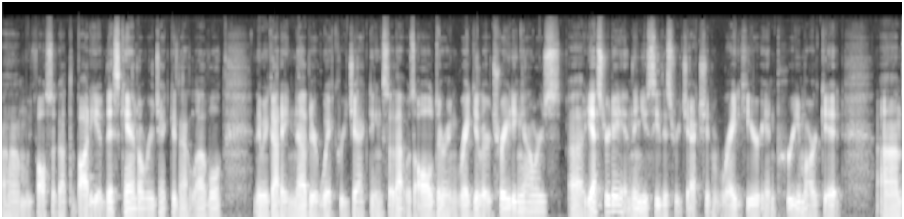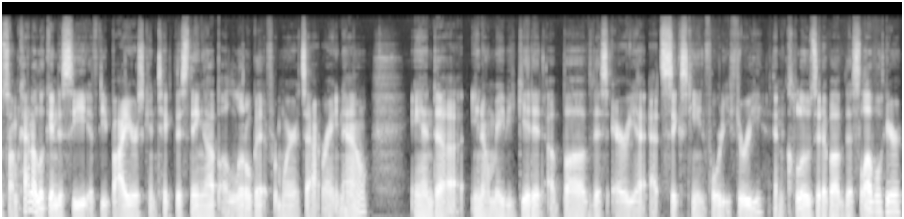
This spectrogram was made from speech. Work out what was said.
Um, we've also got the body of this candle rejecting that level. And then we got another wick rejecting. So that was all during regular trading hours uh, yesterday. And then you see this rejection right here in pre-market. Um, so I'm kind of looking to see if the buyers can tick this thing up a little bit from where it's at right now and uh, you know maybe get it above this area at 1643 and close it above this level here.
